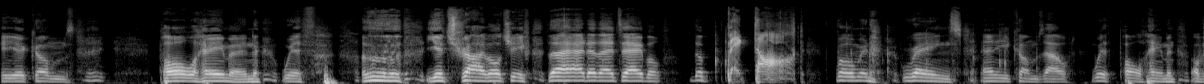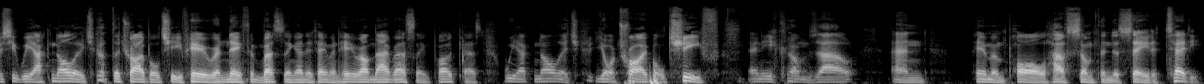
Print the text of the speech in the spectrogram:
Here comes Paul Heyman with uh, your tribal chief, the head of the table, the big dog, Roman Reigns, and he comes out with Paul Heyman. Obviously, we acknowledge the tribal chief here and Nathan Wrestling Entertainment here on that wrestling podcast. We acknowledge your tribal chief, and he comes out, and him and Paul have something to say to Teddy.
